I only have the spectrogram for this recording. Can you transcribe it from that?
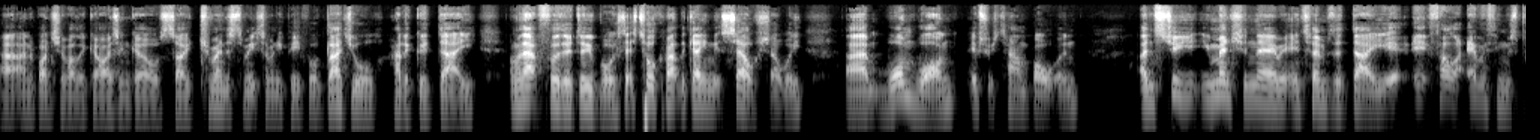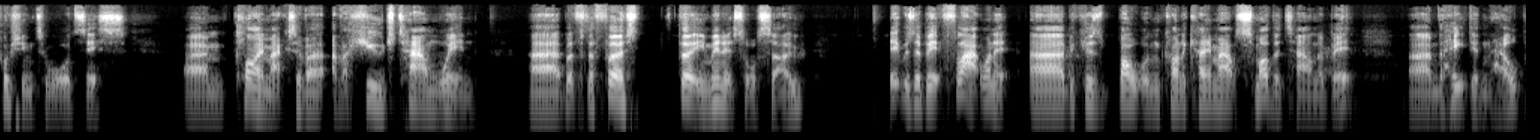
uh, and a bunch of other guys and girls. So tremendous to meet so many people. Glad you all had a good day. And without further ado, boys, let's talk about the game itself, shall we? Um, one-one, Ipswich Town, Bolton. And Stu, you mentioned there in terms of the day, it, it felt like everything was pushing towards this um, climax of a of a huge town win. Uh, but for the first thirty minutes or so, it was a bit flat, wasn't it? Uh, because Bolton kind of came out, smothered Town a bit. Um, the heat didn't help,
